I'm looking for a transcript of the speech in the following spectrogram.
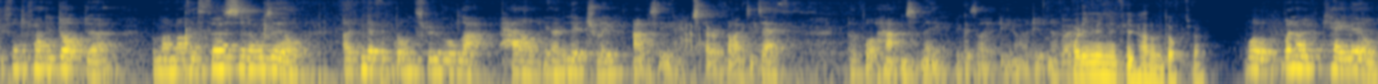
If I'd have had a doctor when my mother first said I was ill, I'd never have gone through all that hell, you know, literally absolutely terrified to death of what happened to me because I, you know, I didn't know where. What do you mean if you had a doctor? Well, when I became ill,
